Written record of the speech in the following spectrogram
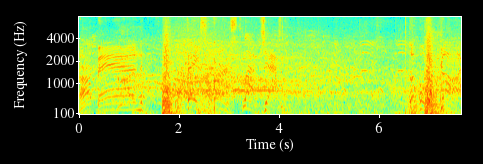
up and face first. Flapjack. Oh, God.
